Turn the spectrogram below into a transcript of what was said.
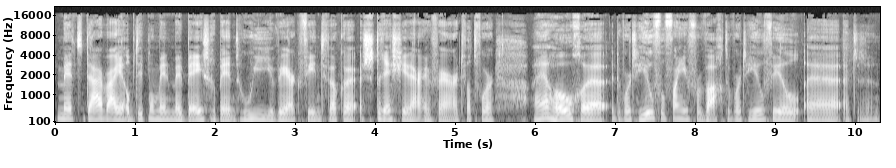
met daar waar je op dit moment mee bezig bent. Hoe je je werk vindt, welke stress je daar ervaart, wat voor hoge. Er wordt heel veel van je verwacht. Er wordt heel veel. Het is een,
